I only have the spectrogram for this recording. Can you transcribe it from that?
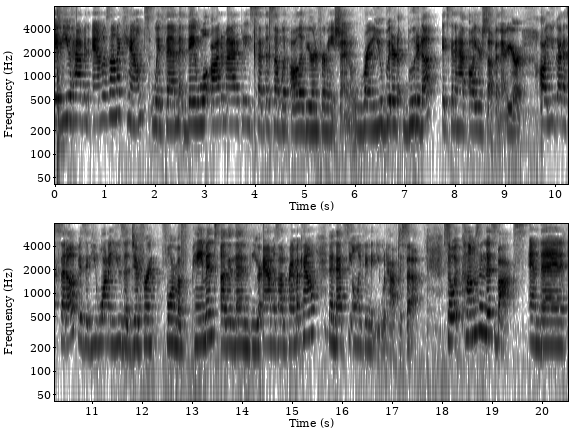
If you have an Amazon account with them, they will automatically set this up with all of your information. When you boot it, boot it up, it's gonna have all your stuff in there. Your all you gotta set up is if you wanna use a different form of payment other than your Amazon Prime account, then that's the only thing that you would have to set up. So it comes in this box and then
